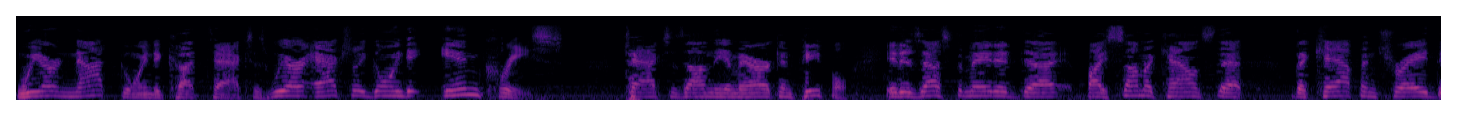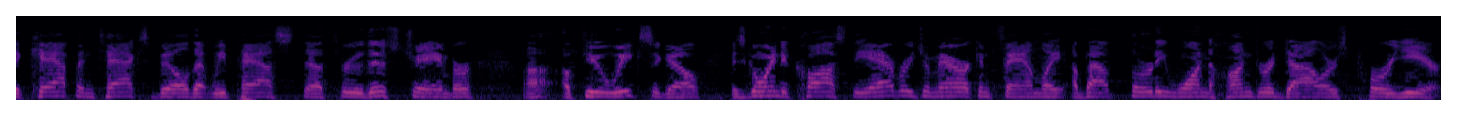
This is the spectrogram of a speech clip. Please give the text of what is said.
We are not going to cut taxes. We are actually going to increase taxes on the American people. It is estimated uh, by some accounts that the cap and trade, the cap and tax bill that we passed uh, through this chamber uh, a few weeks ago is going to cost the average American family about $3,100 per year.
